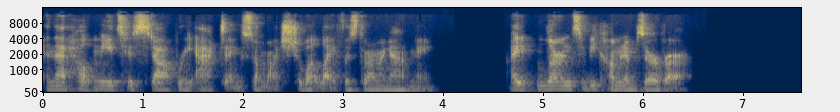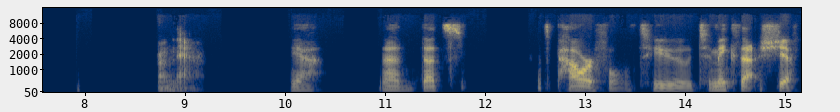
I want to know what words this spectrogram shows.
And that helped me to stop reacting so much to what life was throwing at me. I learned to become an observer from there. Yeah, uh, that's that's powerful to to make that shift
